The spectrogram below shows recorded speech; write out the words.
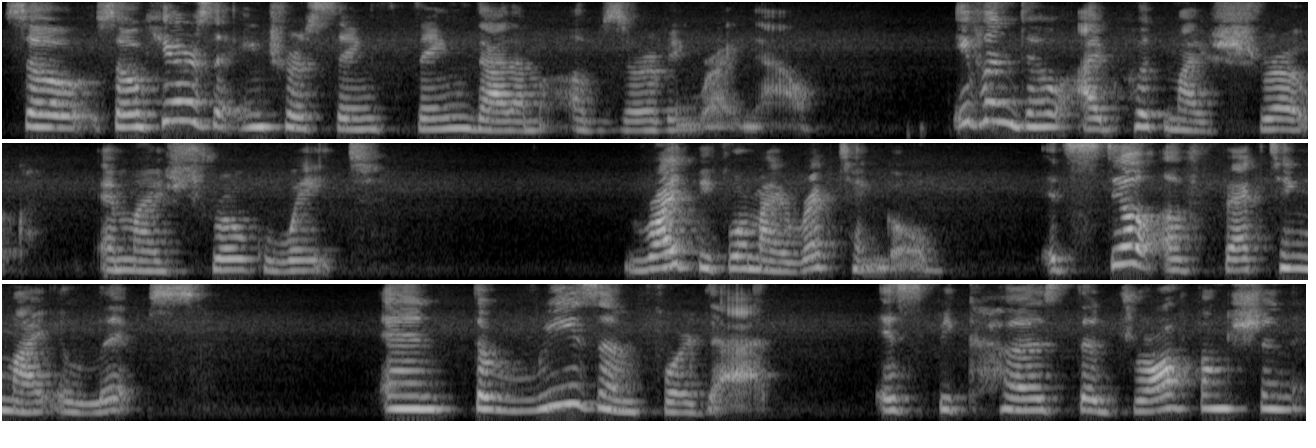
So, so here's the interesting thing that I'm observing right now. Even though I put my stroke and my stroke weight right before my rectangle, it's still affecting my ellipse. And the reason for that is because the draw function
